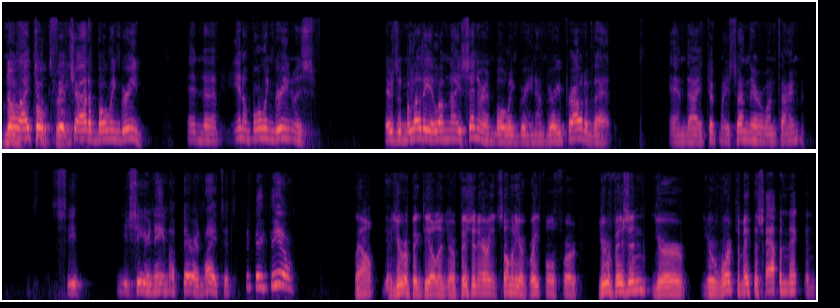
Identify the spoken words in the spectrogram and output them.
no. Well, I took Fitch out of Bowling Green, and uh, you know Bowling Green was. There's a Mileti Alumni Center in Bowling Green. I'm very proud of that. And I took my son there one time. See, you see your name up there in lights. It's a big deal. Well, you're a big deal, and you're a visionary, and so many are grateful for your vision, your your work to make this happen, Nick. And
